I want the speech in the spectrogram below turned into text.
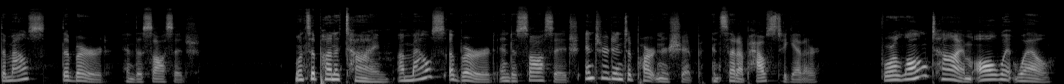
The Mouse, the Bird, and the Sausage. Once upon a time, a mouse, a bird, and a sausage entered into partnership and set up house together. For a long time, all went well.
